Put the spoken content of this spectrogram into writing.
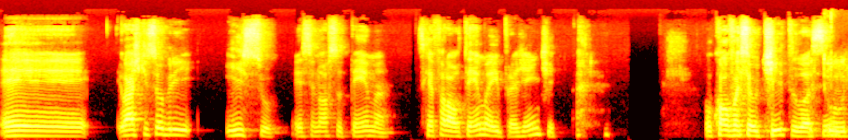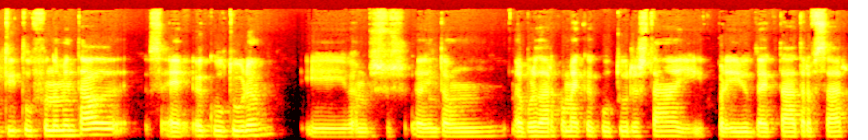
É... Eu acho que sobre isso, esse nosso tema, você quer falar o tema aí pra gente? Ou qual vai ser o título, assim? O título fundamental é a cultura e vamos eh, então abordar como é que a cultura está e que período é que está a atravessar,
